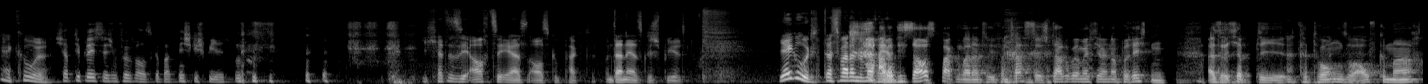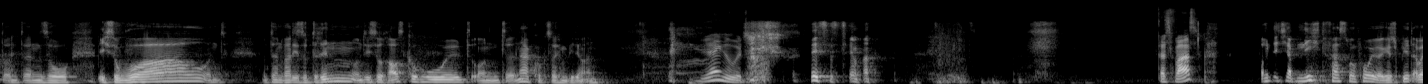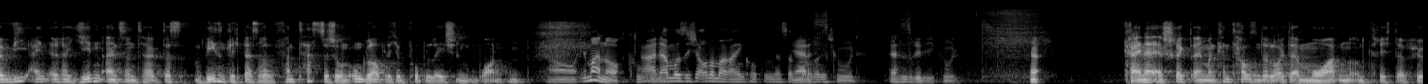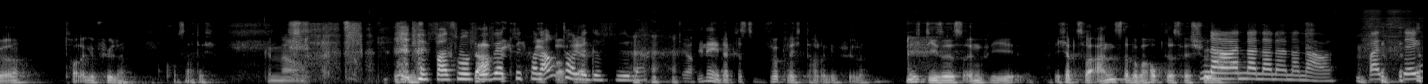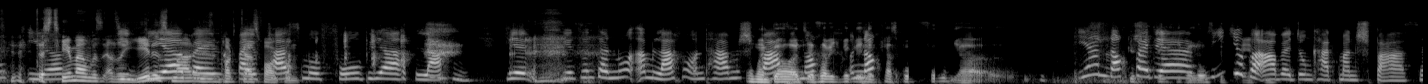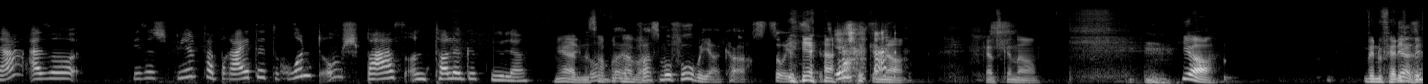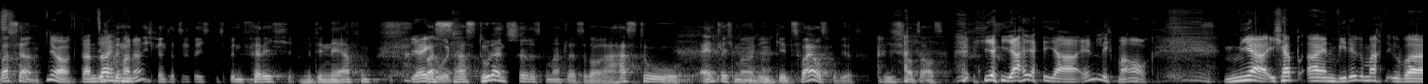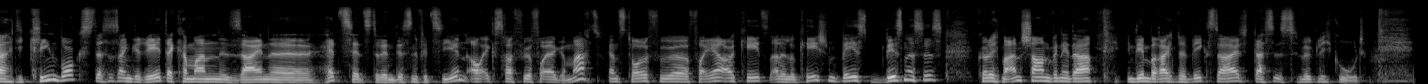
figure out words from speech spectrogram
Ja, cool. Ich habe die PlayStation 5 ausgepackt, nicht gespielt. ich hatte sie auch zuerst ausgepackt und dann erst gespielt. Ja, gut, das war dann eine Woche. Aber dieses Auspacken war natürlich fantastisch. Darüber möchte ich euch noch berichten. Also, ich habe die Karton so aufgemacht und dann so, ich so, wow, und und dann war die so drin und ich so rausgeholt und äh, na, guckt euch ein Video an. Ja, gut. Nächstes Thema. Das war's? Und ich habe nicht Phasmophobia gespielt, aber wie ein Irrer jeden einzelnen Tag das wesentlich bessere, fantastische und unglaubliche Population One. Oh, immer noch, cool. Ah, da muss ich auch noch mal reingucken. Das ja, das ist gut. Das ist richtig gut. Ja. Keiner erschreckt einen. Man kann tausende Leute ermorden und kriegt dafür tolle Gefühle. Großartig. Genau. Bei Phasmophobia kriegt man auch tolle ja. Gefühle. Ja. Nee, nee, da kriegst du wirklich tolle Gefühle. Nicht dieses irgendwie, ich habe zwar Angst, aber behaupte, das wäre schön. Nein, nein, nein, nein, nein, nein. Was denkt ihr? Das Thema muss also jedes Mal bei, in diesem Podcast bei vorkommen. Phasmophobia lachen. Wir, wir sind da nur am Lachen und haben Spaß. Oh mein Gott, noch, jetzt habe ich wirklich noch, eine Phasmophobia. Ja, noch bei der Videobearbeitung hat man Spaß, ja? Also dieses Spiel verbreitet rundum Spaß und tolle Gefühle. Ja, das ist auch wunderbar. Phasmophobia-Cast. So jetzt. ja, ja, genau. Ganz genau. Ja. Wenn du fertig ja, bist. Sebastian. Ja, dann sag ich, bin, mal, ne? Ich bin tatsächlich, ich bin fertig mit den Nerven. Ja, Was gut. hast du denn Schönes gemacht letzte Woche? Hast du endlich mal die G2 ausprobiert? Wie schaut's aus? ja, ja, ja, ja, endlich mal auch. Ja, ich habe ein Video gemacht über die Cleanbox. Das ist ein Gerät, da kann man seine Headsets drin desinfizieren. Auch extra für VR gemacht. Ganz toll für VR-Arcades und alle Location-Based Businesses. Könnt ihr euch mal anschauen, wenn ihr da in dem Bereich unterwegs seid. Das ist wirklich gut.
